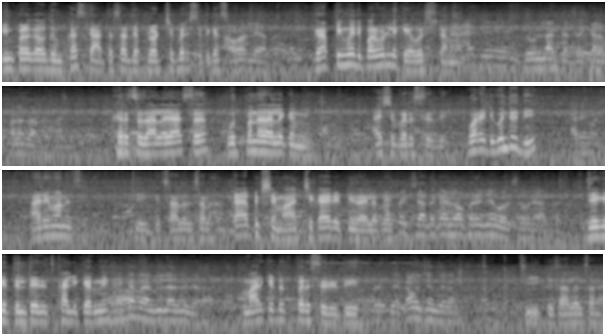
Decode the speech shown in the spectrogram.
धुम कस का? आता सध्या प्लॉटची परिस्थिती कस ग्राफ्टिंगमध्ये परवडले का वर्षी टायमाला दोन लाख खर्च केला पन्नास हजार खर्च झाला जास्त उत्पन्न झालं कमी. अशी परिस्थिती. व्हरायटी कोणती होती? अरे माणूस ठीक आहे चालेल चला. काय अपेक्षा आहे मग? आजची काय रेटने जायला पाहिजे? पेक्षा आता काही वापरायचे वर्षावर आता. जे घेतील ते खाली करणे. काय करणार विलाज नाही जरा मार्केटच परिस्थिती ती. ठीक आहे चालेल चला.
